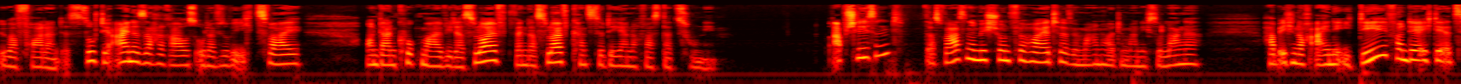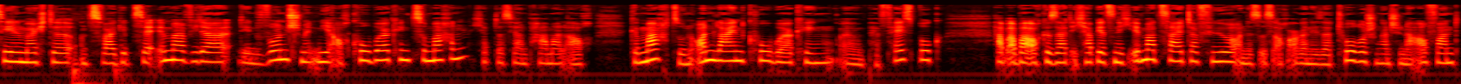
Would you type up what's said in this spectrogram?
überfordernd ist. Such dir eine Sache raus oder so wie ich zwei und dann guck mal, wie das läuft. Wenn das läuft, kannst du dir ja noch was dazu nehmen. Abschließend, das war's nämlich schon für heute. Wir machen heute mal nicht so lange. Habe ich noch eine Idee, von der ich dir erzählen möchte. Und zwar gibt's ja immer wieder den Wunsch, mit mir auch Coworking zu machen. Ich habe das ja ein paar Mal auch gemacht, so ein Online-Coworking äh, per Facebook. Habe aber auch gesagt, ich habe jetzt nicht immer Zeit dafür und es ist auch organisatorisch ein ganz schöner Aufwand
